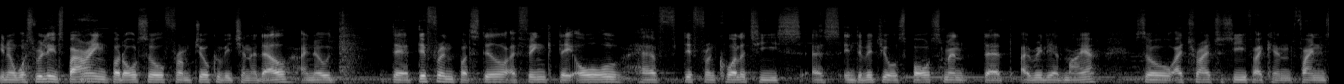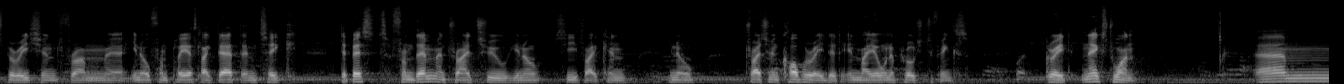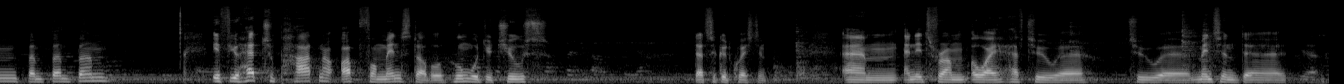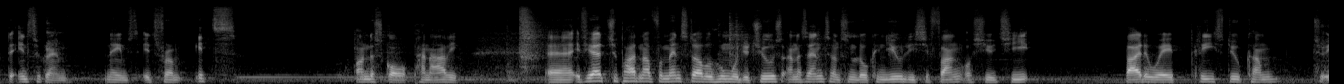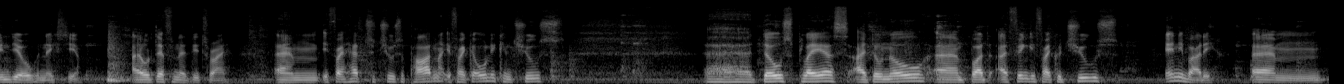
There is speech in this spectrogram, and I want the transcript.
you know, was really inspiring. But also from Djokovic and Nadal, I know they're different, but still, I think they all have different qualities as individual sportsmen that I really admire. So I try to see if I can find inspiration from, uh, you know, from players like that and take the best from them and try to, you know, see if I can, you know, try to incorporate it in my own approach to things. Great. Next one. Um, bum, bum, bum. If you had to partner up for men's double, whom would you choose? That's a good question. Um, and it's from, oh, I have to, uh, to uh, mention the, Yeah. the Instagram names. It's from it's underscore Panavi. Uh, if you had to partner up for men's double, whom would you choose? Anders Antonsen, Loh Kean Yew, Li Shifeng, or Xu Qi? By the way, please do come to India Open next year. I will definitely try. Um, if I had to choose a partner, if I only can choose uh, those players, I don't know. Um, but I think if I could choose anybody, um,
